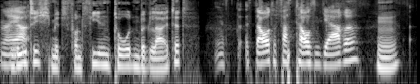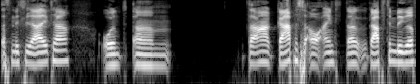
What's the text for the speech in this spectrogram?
Naja, Blutig, mit von vielen Toten begleitet. es, es dauerte fast tausend Jahre, Hm. das Mittelalter und ähm, da gab es auch eigentlich, da gab es den Begriff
